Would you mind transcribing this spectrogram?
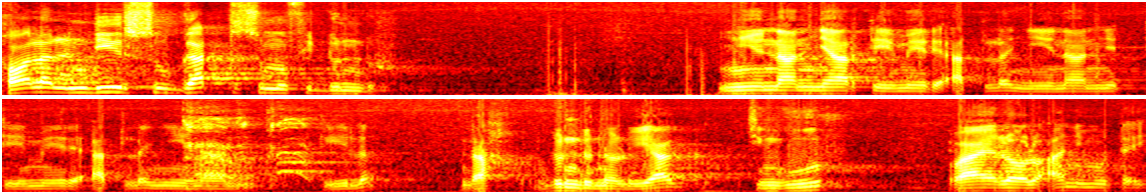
xoolal ndiir su gàtt su mu fi dund ñii naan ñaar téeméeri at la ñii naan ñett téeméeri at la ñii naan kii la ndax dund na lu yàgg ci nguur waaye loolu animu tey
